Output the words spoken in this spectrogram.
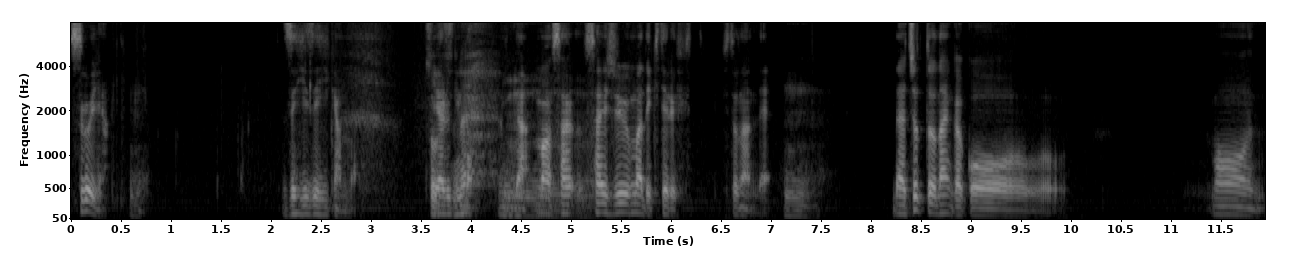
すごいじゃん、うん。ぜひぜひ感も、やる気もみんな、うん。まあさ最終まで来てる人なんで。うん。だからちょっとなんかこうもう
